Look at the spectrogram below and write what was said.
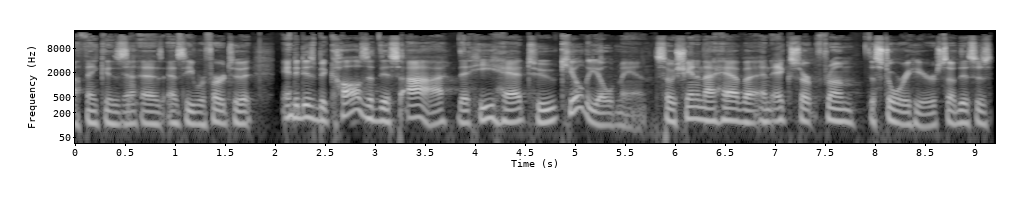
I think is as, as he referred to it. And it is because of this eye that he had to kill the old man. So Shannon and I have a, an excerpt from the story here. So this is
